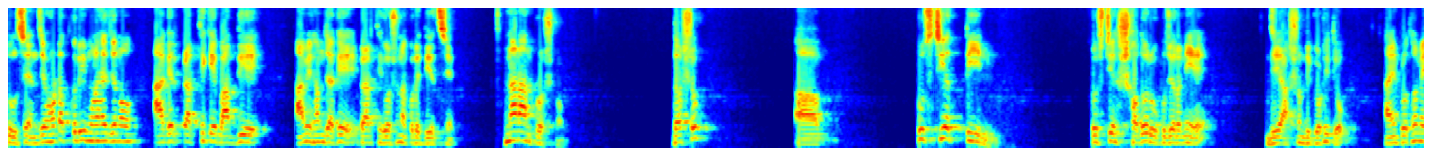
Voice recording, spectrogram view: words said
তুলছেন যে হঠাৎ করেই মনে হয় যেন আগের প্রার্থীকে বাদ দিয়ে আমির হামজাকে প্রার্থী ঘোষণা করে দিয়েছে। নানান প্রশ্ন। দর্শক কুষ্টিয়া তিন, কুষ্টিয়া সদর উপজেলা নিয়ে যে আসনটি গঠিত, আমি প্রথমে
